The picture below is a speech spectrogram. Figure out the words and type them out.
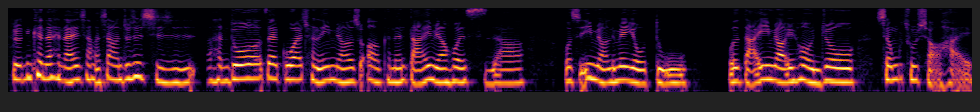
就你可能很难想象，就是其实很多在国外传的疫苗都说哦，可能打疫苗会死啊，或是疫苗里面有毒，或者打疫苗以后你就生不出小孩。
